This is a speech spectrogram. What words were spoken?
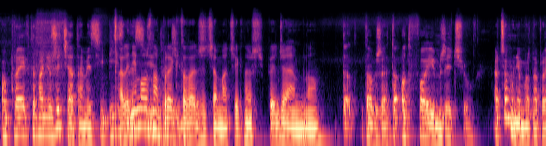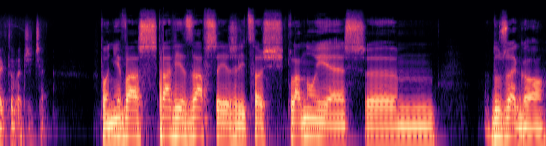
o projektowaniu życia tam jest i biznes. Ale nie można projektować życia, Maciek, no już ci powiedziałem, no. To, dobrze, to o twoim życiu. A czemu nie można projektować życia? Ponieważ prawie zawsze, jeżeli coś planujesz dużego,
